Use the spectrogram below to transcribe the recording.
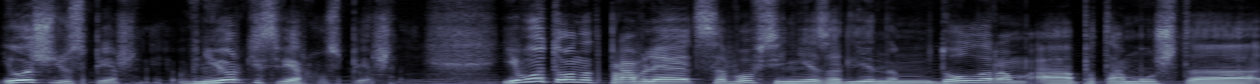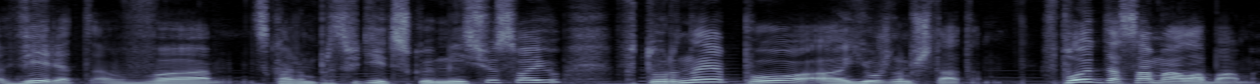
и очень успешный. В Нью-Йорке сверхуспешный. И вот он отправляется вовсе не за длинным долларом, а потому что верит в, скажем, просветительскую миссию свою в турне по э, Южным Штатам, вплоть до самой Алабамы.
